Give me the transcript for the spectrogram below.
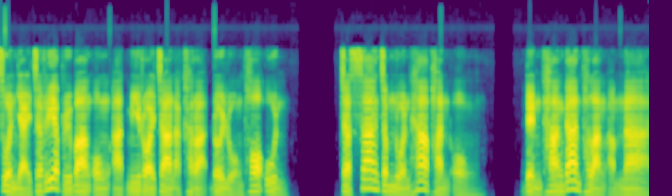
ส่วนใหญ่จะเรียบหรือบางองค์อาจมีรอยจานอักขระโดยหลวงพ่ออุ่น จัดสร้างจำนวน 5,000 องค์ เด่นทางด้านพลังอำนาจ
